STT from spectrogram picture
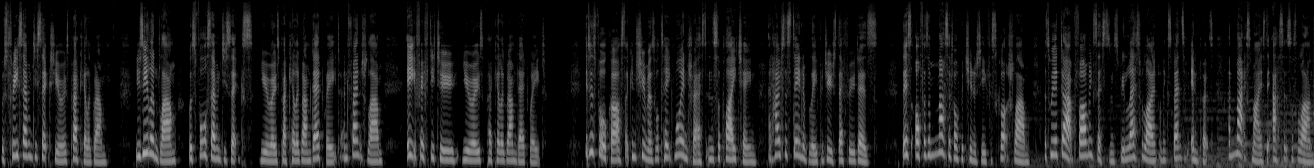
was 376 euros per kilogram. New Zealand lamb was 476 euros per kilogram deadweight and French lamb 852 euros per kilogram deadweight. It is forecast that consumers will take more interest in the supply chain and how sustainably produced their food is. This offers a massive opportunity for Scotch lamb as we adapt farming systems to be less reliant on expensive inputs and maximise the assets of the land.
